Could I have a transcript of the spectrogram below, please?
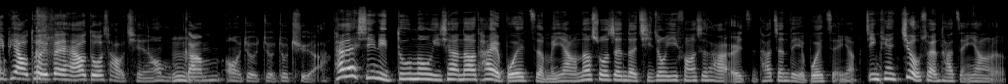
机票退费还要多少钱？然后我们刚哦就就就去了。他在心里嘟噥一下，那他也不会怎么样。那说真的，其中一方是他儿子，他真的也不会怎样。今天就算他怎样了，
